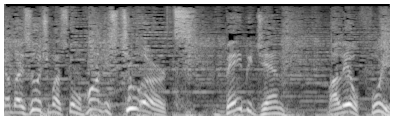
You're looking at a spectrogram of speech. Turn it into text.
Fechando as últimas com Rod Stewart, Baby Jen. Valeu, fui.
